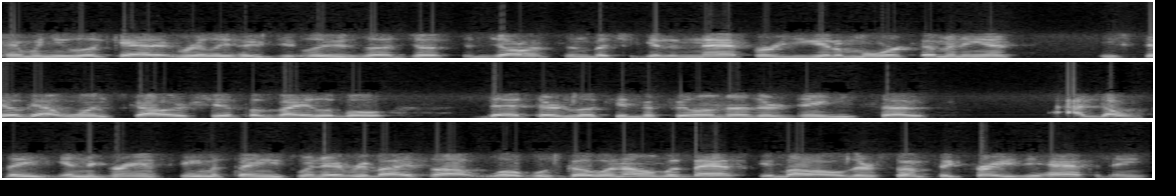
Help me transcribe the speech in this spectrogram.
And when you look at it, really, who'd you lose? Uh, Justin Johnson, but you get a Napper, you get a Moore coming in. You still got one scholarship available that they're looking to fill another need. So I don't think, in the grand scheme of things, when everybody thought what was going on with basketball, there's something crazy happening.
